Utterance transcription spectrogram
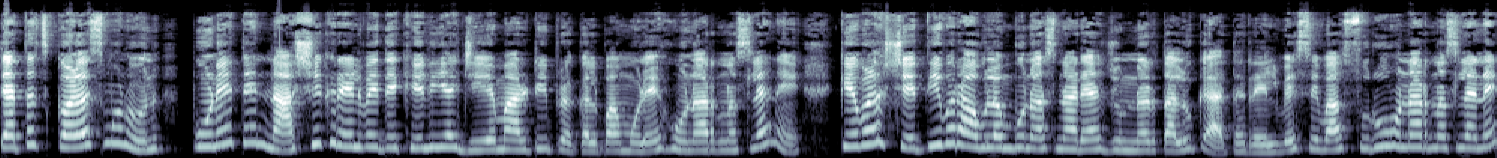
त्यातच कळस म्हणून पुणे ते नाशिक रेल्वे देखील या जीएमआरटी प्रकल्पामुळे होणार नसल्याने केवळ शेतीवर अवलंबून असणाऱ्या जुन्नर तालुक्यात रेल्वे सेवा सुरू होणार नसल्याने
